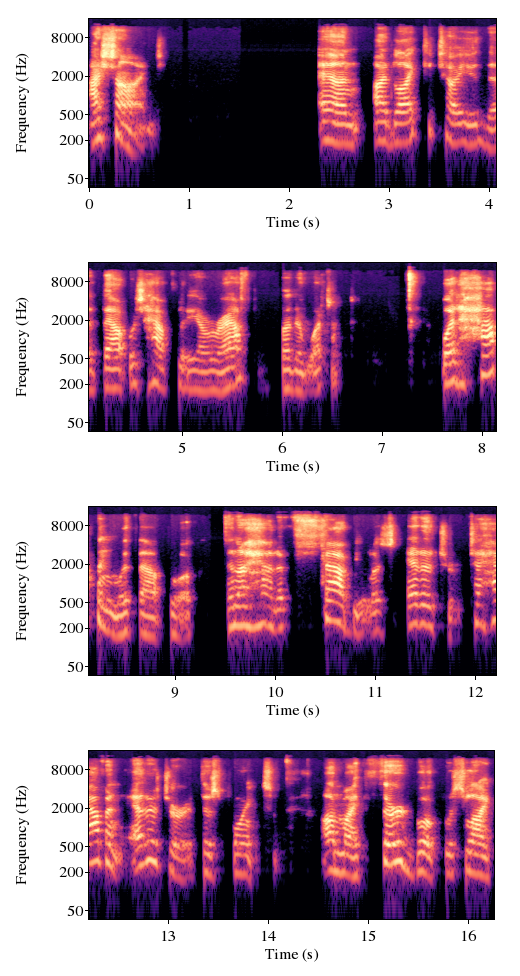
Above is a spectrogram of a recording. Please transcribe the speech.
I signed. And I'd like to tell you that that was happily ever after, but it wasn't. What happened with that book, and I had a fabulous editor. To have an editor at this point on my third book was like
